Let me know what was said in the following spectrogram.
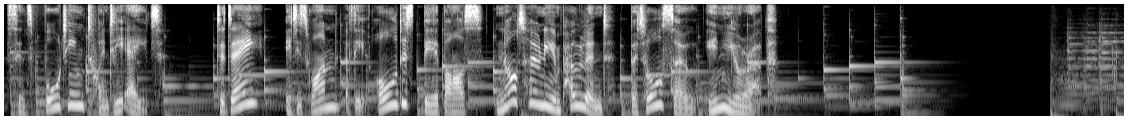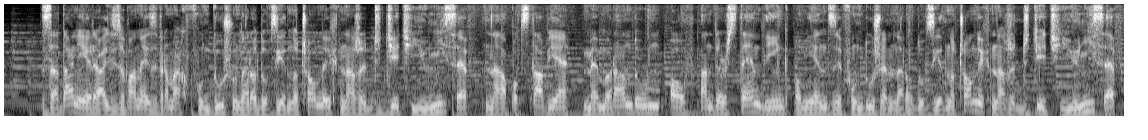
since 1428. Today, it is one of the oldest beer bars not only in Poland, but also in Europe. Zadanie realizowane jest w ramach Funduszu Narodów Zjednoczonych na rzecz dzieci UNICEF na podstawie Memorandum of Understanding pomiędzy Funduszem Narodów Zjednoczonych na rzecz dzieci UNICEF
